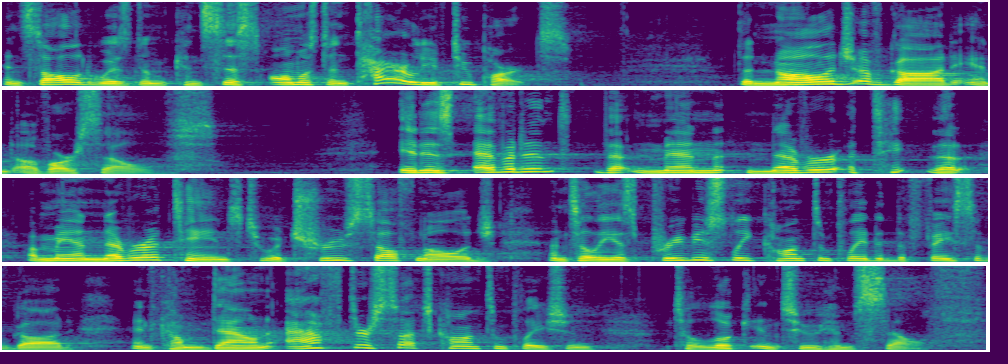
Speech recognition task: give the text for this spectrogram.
and solid wisdom, consists almost entirely of two parts the knowledge of God and of ourselves. It is evident that, men never attain, that a man never attains to a true self knowledge until he has previously contemplated the face of God and come down after such contemplation to look into himself.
